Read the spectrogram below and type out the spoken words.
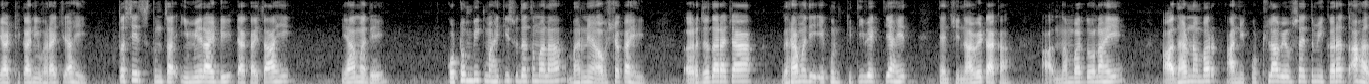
या ठिकाणी भरायची आहे. तसेच तुमचा ईमेल आय डी टाकायचा आहे. यामध्ये कौटुंबिक माहितीसुद्धा तुम्हाला भरणे आवश्यक आहे. अर्जदाराच्या घरामध्ये एकूण किती व्यक्ती आहेत त्यांची नावे टाका. नंबर दोन आहे आधार नंबर आणि कुठला व्यवसाय तुम्ही करत आहात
